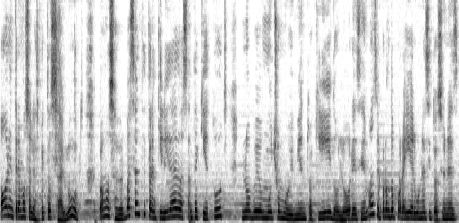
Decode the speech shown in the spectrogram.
Ahora entremos al aspecto salud. Vamos a ver, bastante tranquilidad, bastante quietud. No veo mucho movimiento aquí, dolores y demás. De pronto por ahí algunas situaciones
